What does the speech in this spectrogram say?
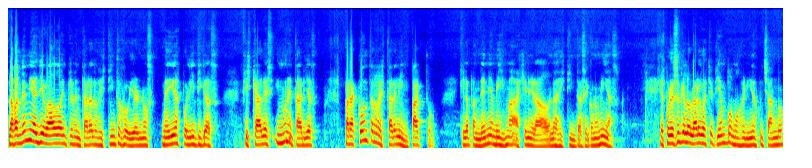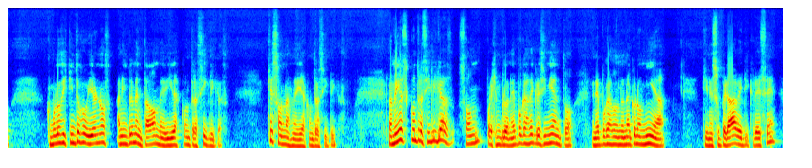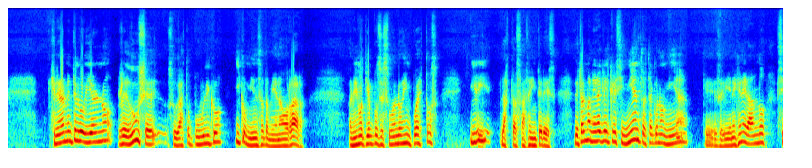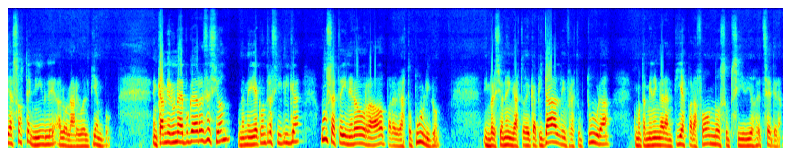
La pandemia ha llevado a implementar a los distintos gobiernos medidas políticas, fiscales y monetarias para contrarrestar el impacto que la pandemia misma ha generado en las distintas economías. Es por eso que a lo largo de este tiempo hemos venido escuchando cómo los distintos gobiernos han implementado medidas contracíclicas. ¿Qué son las medidas contracíclicas? Las medidas contracíclicas son, por ejemplo, en épocas de crecimiento, en épocas donde una economía tiene superávit y crece, generalmente el gobierno reduce su gasto público y comienza también a ahorrar. Al mismo tiempo se suben los impuestos y las tasas de interés, de tal manera que el crecimiento de esta economía que se viene generando sea sostenible a lo largo del tiempo. En cambio, en una época de recesión, una medida contracíclica usa este dinero ahorrado para el gasto público, inversiones en gasto de capital, de infraestructura, como también en garantías para fondos, subsidios, etc.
